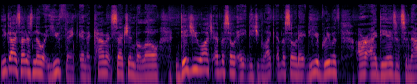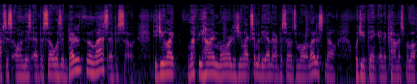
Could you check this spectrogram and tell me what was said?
You guys let us know what you think in the comment section below. Did you watch episode 8? Did you like episode 8? Do you agree with our ideas and synopsis on this episode? Was it better than the last episode? Did you like Left Behind more? Did you like some of the other episodes more? Let us know what you think in the comments below.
